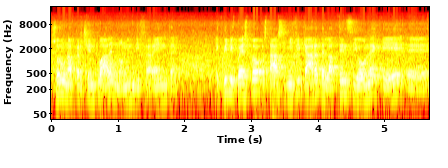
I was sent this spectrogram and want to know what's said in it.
sono una percentuale non indifferente e quindi questo sta a significare dell'attenzione che eh,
